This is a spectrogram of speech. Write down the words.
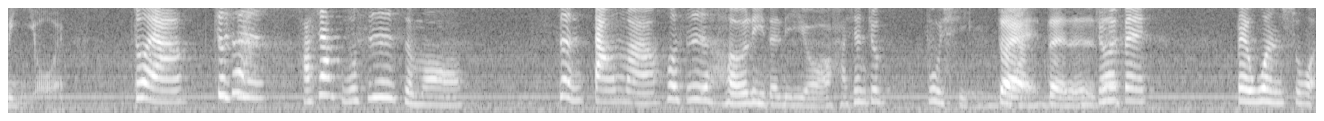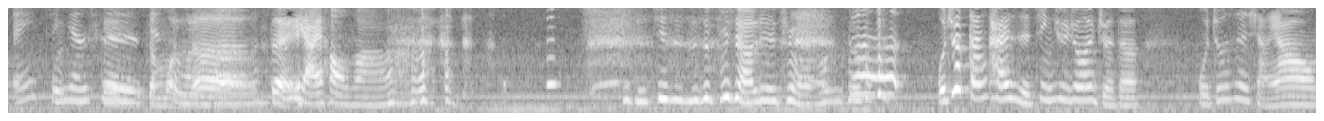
理由，哎，对啊，就就是是好像不是什么正当吗，或是合理的理由，好像就不行。对对对就会被被问说，哎，今天是怎么了？吗身体对，还好吗？其实其实只是不想练球。对啊，我觉得刚开始进去就会觉得，我就是想要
